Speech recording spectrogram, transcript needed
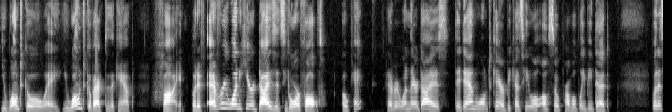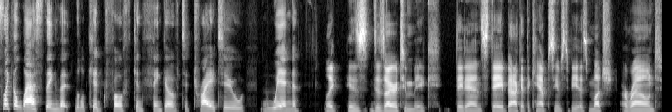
You won't go away. You won't go back to the camp. Fine. But if everyone here dies, it's your fault. Okay? If everyone there dies, Dedan won't care because he will also probably be dead. But it's like the last thing that little kid Kvothe can think of to try to win. Like his desire to make Dedan stay back at the camp seems to be as much around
